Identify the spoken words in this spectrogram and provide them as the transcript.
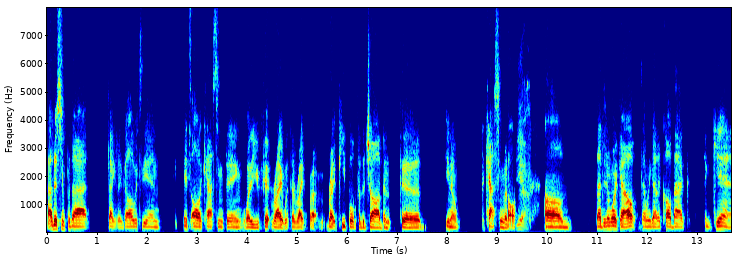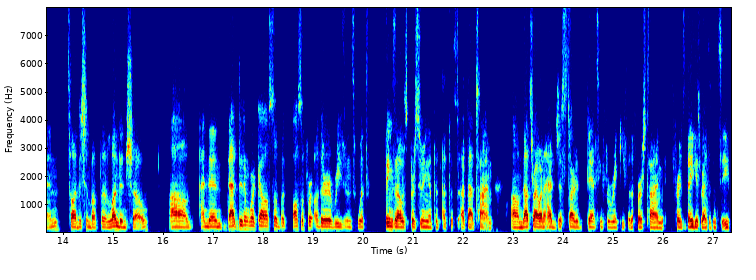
I auditioned for that. Like I said, got all the way to the end. It's all a casting thing, whether you fit right with the right right people for the job and the, you know, the casting of it all. Yeah. Um, that didn't work out. Then we got a call back again to audition, but for the London show. Um, and then that didn't work out also, but also for other reasons with things that I was pursuing at the, at the, at that time. Um, that's right when I had just started dancing for Ricky for the first time for his Vegas residency.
